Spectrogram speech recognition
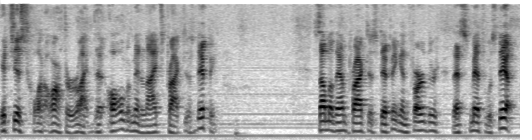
It's just what Arthur writes that all the Mennonites practiced dipping. Some of them practiced dipping, and further, that Smith was dipped.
